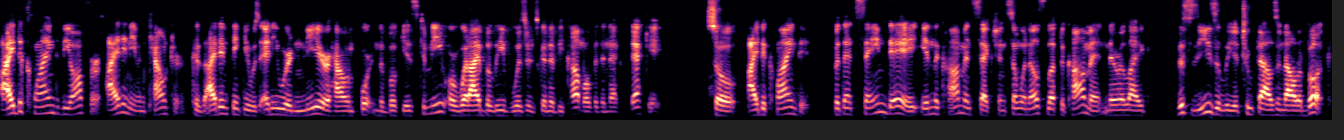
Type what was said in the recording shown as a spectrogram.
I declined the offer. I didn't even counter because I didn't think it was anywhere near how important the book is to me or what I believe Wizard's going to become over the next decade. So I declined it. But that same day in the comments section, someone else left a comment and they were like, this is easily a $2,000 book.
